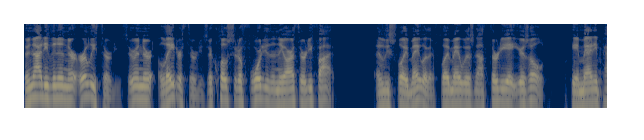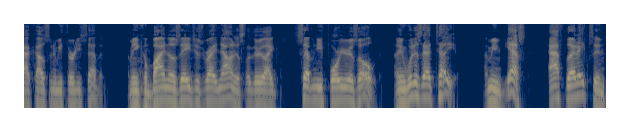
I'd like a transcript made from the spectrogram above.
They're not even in their early 30s. They're in their later 30s. They're closer to 40 than they are 35. At least Floyd Mayweather. Floyd Mayweather is now 38 years old. Okay, Manny Pacquiao is going to be 37. I mean, combine those ages right now, and it's like they're like 74 years old. I mean, what does that tell you? I mean, yes, athletics and,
